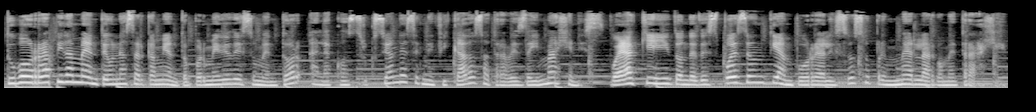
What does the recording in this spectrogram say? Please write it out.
tuvo rápidamente un acercamiento por medio de su mentor a la construcción de significados a través de imágenes. Fue aquí donde después de un tiempo realizó su primer largometraje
